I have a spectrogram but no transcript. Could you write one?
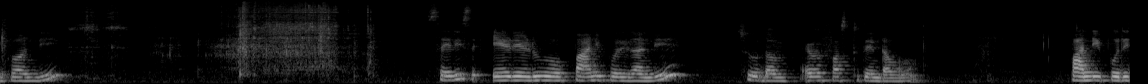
ఇవ్వండి. సరే ఏడేడు పానీపూరీలు అండి చూద్దాం ఎవరు ఫస్ట్ తింటాము. పానీపూరి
